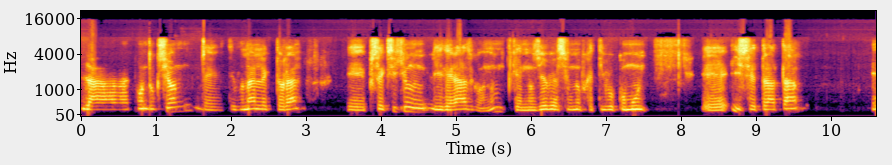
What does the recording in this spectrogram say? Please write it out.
la conducción del Tribunal Electoral eh, pues exige un liderazgo que nos lleve hacia un objetivo común. Eh, y se trata eh,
